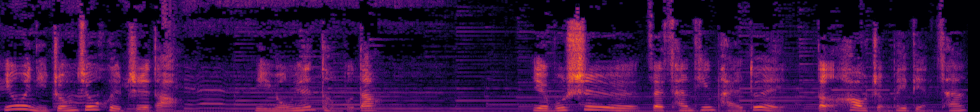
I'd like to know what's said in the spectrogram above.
因为你终究会知道，你永远等不到；也不是在餐厅排队等号准备点餐，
